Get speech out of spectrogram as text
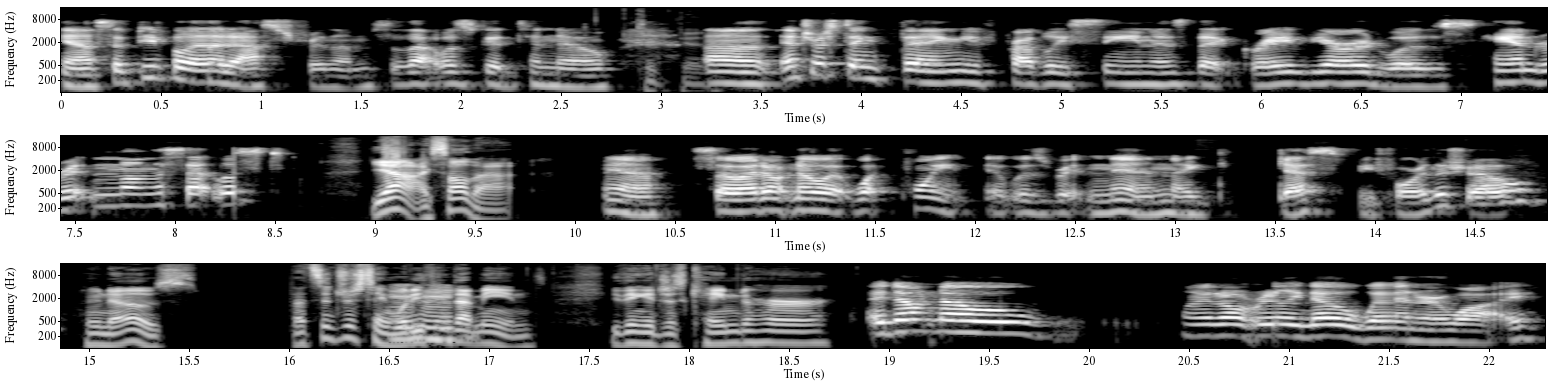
Yeah, so people had asked for them, so that was good to know. Good. Uh, interesting thing you've probably seen is that Graveyard was handwritten on the set list. yeah, I saw that. Yeah, so I don't know at what point it was written in. I guess before the show. Who knows? That's interesting. What do you think Mhm. that means? You think it just came to her? I don't know. I don't really know when or why.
